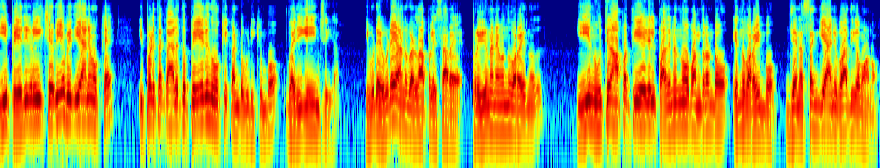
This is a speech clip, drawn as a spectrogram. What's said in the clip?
ഈ പേരുകളിൽ ചെറിയ വ്യതിയാനമൊക്കെ ഇപ്പോഴത്തെ കാലത്ത് പേര് നോക്കി കണ്ടുപിടിക്കുമ്പോൾ വരികയും ചെയ്യാം. ഇവിടെ എവിടെയാണ് വെള്ളാപ്പള്ളി സാറെ പ്രീണനമെന്ന് പറയുന്നത്? ഈ നൂറ്റി നാൽപ്പത്തിയേഴിൽ പതിനൊന്നോ പന്ത്രണ്ടോ എന്ന് പറയുമ്പോൾ ജനസംഖ്യ ആനുപാതികമാണോ?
